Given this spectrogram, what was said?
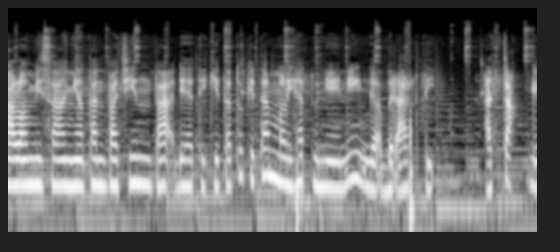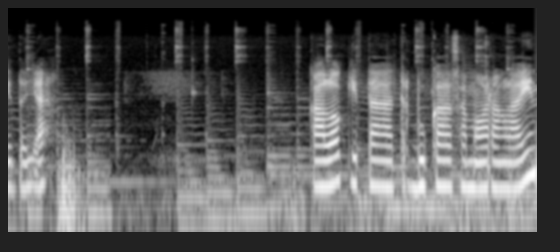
Kalau misalnya tanpa cinta di hati kita tuh kita melihat dunia ini nggak berarti, acak gitu ya kalau kita terbuka sama orang lain,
